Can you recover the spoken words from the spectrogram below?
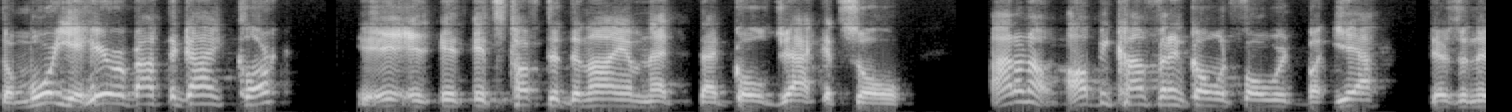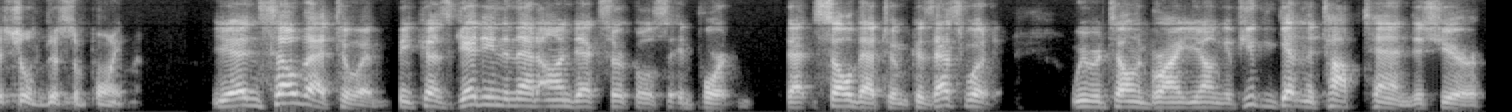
the more you hear about the guy, Clark, it, it, it's tough to deny him that that gold jacket. So I don't know. I'll be confident going forward, but yeah, there's initial disappointment. Yeah, and sell that to him because getting in that on deck circle is important. That sell that to him because that's what we were telling Bryant Young. If you can get in the top 10 this year,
